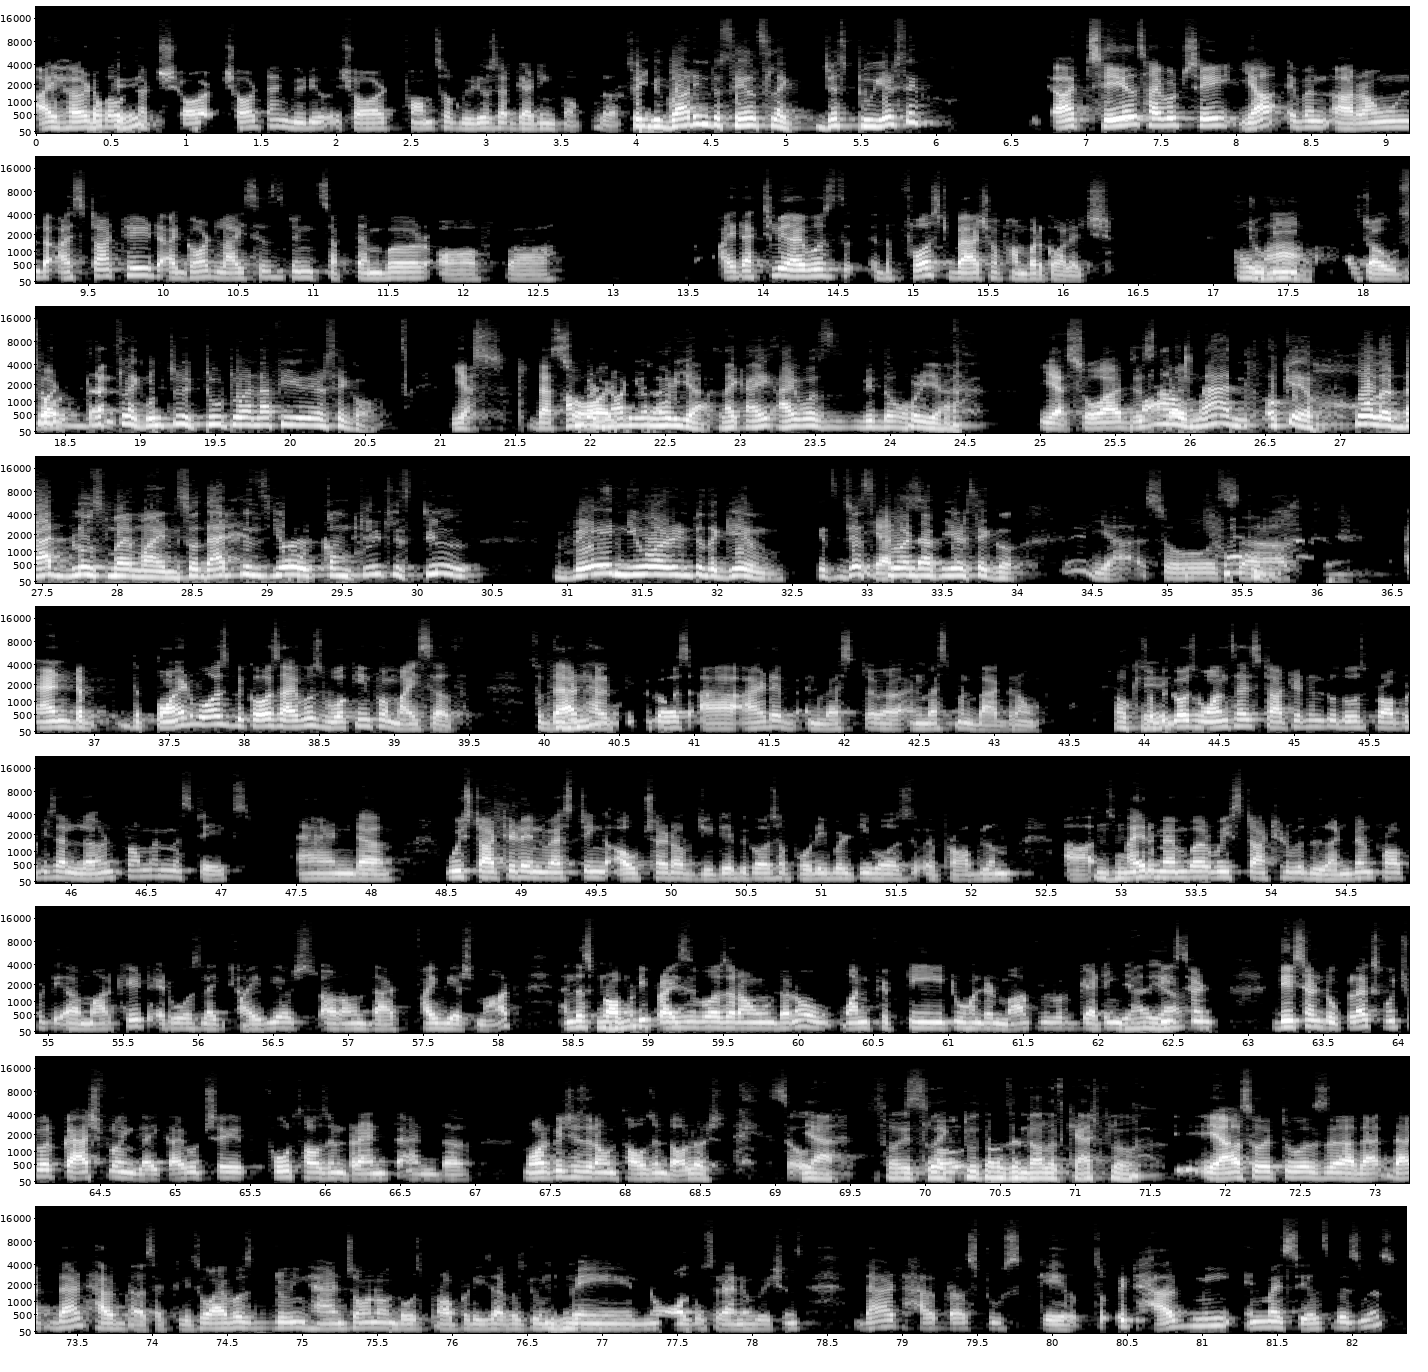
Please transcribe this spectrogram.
i heard Okay. about that short short time video short forms of videos are getting popular so you got into sales like just two years ago? At sales i would say yeah even around i started i got licensed in september of uh, i actually i was the first batch of humber college Oh to wow! be passed out So but that's like literally two two and a half years ago. yes that's Um, I, not even OREA. Like I I was with the OREA. yeah so i just wow man okay hold on that blows my mind so that means you're completely still way newer into the game. It's just yes. two and a half years ago. Yeah. So it's uh, and the, the point was because I was working for myself, so that mm-hmm. helped me because I, I had an investor uh, investment background. Okay. So because once I started into those properties, I learned from my mistakes and. Uh, we started investing outside of GTA because affordability was a problem. Uh, mm-hmm. I remember we started with London property uh, market. It was like five years around that five years mark, and this mm-hmm. property prices was around you know 150 200 mark. We were getting yeah, decent yeah. decent duplex, which were cash flowing like I would say 4,000 rent and the mortgage is around thousand dollars. So yeah, so it's so, like two thousand dollars cash flow. yeah so it was uh, that that that helped us actually so i was doing hands on on those properties i was doing mm-hmm. paint you know, all those renovations that helped us to scale so it helped me in my sales business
